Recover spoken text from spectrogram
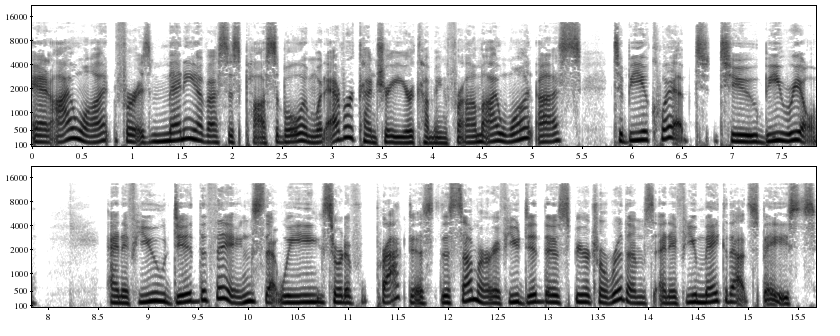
And I want for as many of us as possible in whatever country you're coming from, I want us to be equipped to be real. And if you did the things that we sort of practiced this summer, if you did those spiritual rhythms, and if you make that space,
